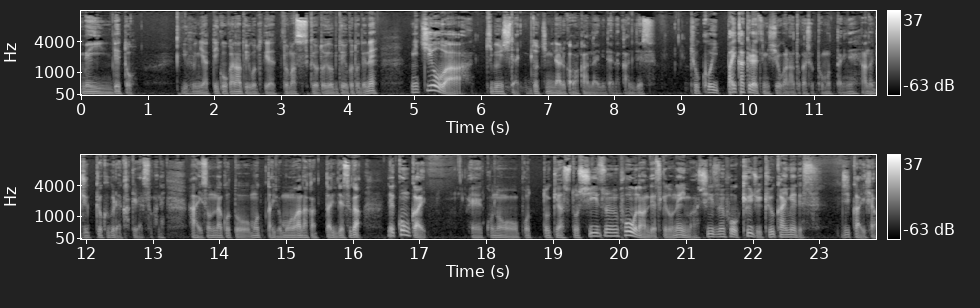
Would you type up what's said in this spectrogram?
メインでという風にやっていこうかなということでやってます。今日土曜日ということでね。日曜は気分次第、どっちになるかわかんないみたいな感じです。曲をいっぱいかけるやつにしようかなとかちょっと思ったりね。あの10曲ぐらいかけるやつとかね。はい、そんなことを思ったり思わなかったりですが、で、今回、えー、このポッドキャストシーズン4なんですけどね、今、シーズン499回目です。次回100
